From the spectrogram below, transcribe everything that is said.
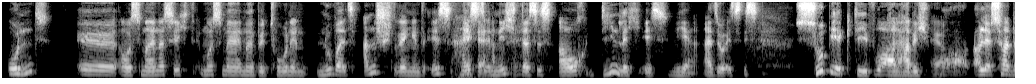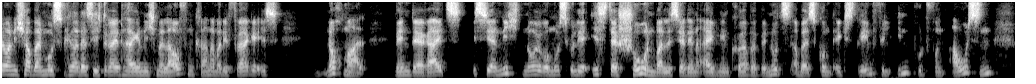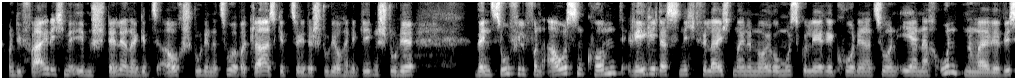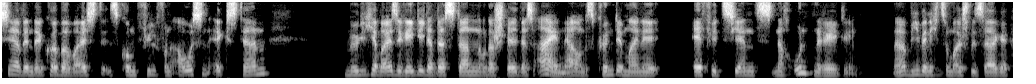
Und äh, aus meiner Sicht muss man immer betonen, nur weil es anstrengend ist, heißt ja. ja nicht, dass es auch dienlich ist mir. Also es ist subjektiv, boah, da habe ich ja. boah, alles hat und ich habe ein Muskelkater, dass ich drei Tage nicht mehr laufen kann. Aber die Frage ist nochmal, wenn der Reiz ist ja nicht neuromuskulär, ist er schon, weil es ja den eigenen Körper benutzt, aber es kommt extrem viel Input von außen und die Frage, die ich mir eben stelle, und da gibt es auch Studien dazu, aber klar, es gibt zu jeder Studie auch eine Gegenstudie, wenn so viel von außen kommt, regelt das nicht vielleicht meine neuromuskuläre Koordination eher nach unten, weil wir wissen ja, wenn der Körper weiß, es kommt viel von außen extern, möglicherweise regelt er das dann oder stellt das ein. Ja? Und es könnte meine Effizienz nach unten regeln. Ja? Wie wenn ich mhm. zum Beispiel sage,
